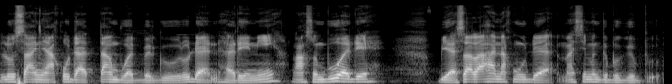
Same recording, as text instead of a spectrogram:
lusanya aku datang buat berguru dan hari ini langsung buat deh. Biasalah anak muda masih menggebu-gebu.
